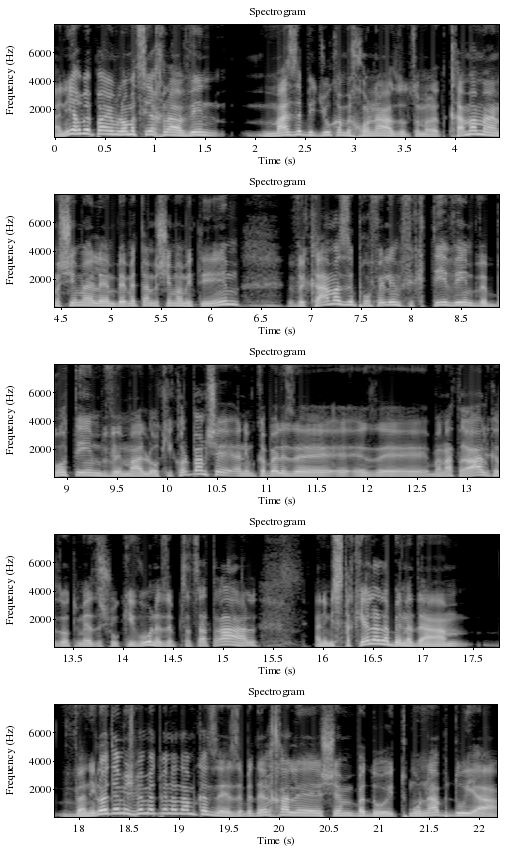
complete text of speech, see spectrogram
אני הרבה פעמים לא מצליח להבין מה זה בדיוק המכונה הזאת? זאת אומרת, כמה מהאנשים האלה הם באמת אנשים אמיתיים, וכמה זה פרופילים פיקטיביים ובוטים ומה לא? כי כל פעם שאני מקבל איזה, איזה מנת רעל כזאת מאיזשהו כיוון, איזה פצצת רעל, אני מסתכל על הבן אדם, ואני לא יודע אם יש באמת בן אדם כזה, זה בדרך כלל אה, שם בדוי, תמונה בדויה,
